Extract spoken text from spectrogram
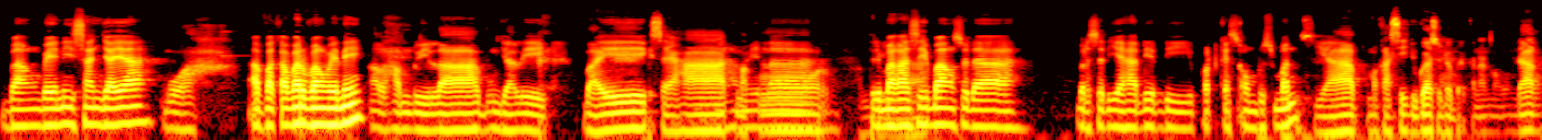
Bang Beni Sanjaya. Wah, Apa kabar Bang Beni? alhamdulillah Bung Jali. Baik, sehat, makmur. Terima kasih Bang sudah bersedia hadir di podcast ombudsman. Siap, makasih juga sudah berkenan mengundang.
